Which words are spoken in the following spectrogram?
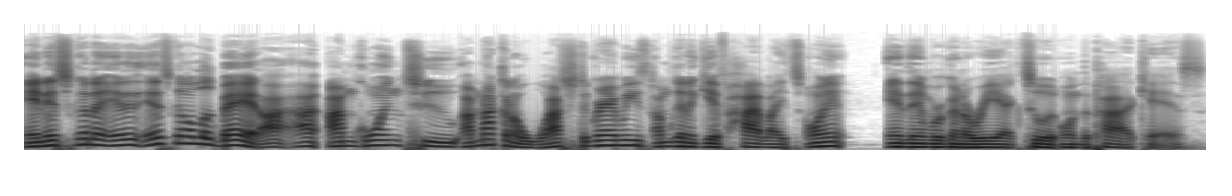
And it's gonna it's gonna look bad. I, I I'm going to I'm not gonna watch the Grammys. I'm gonna give highlights on it, and then we're gonna react to it on the podcast.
